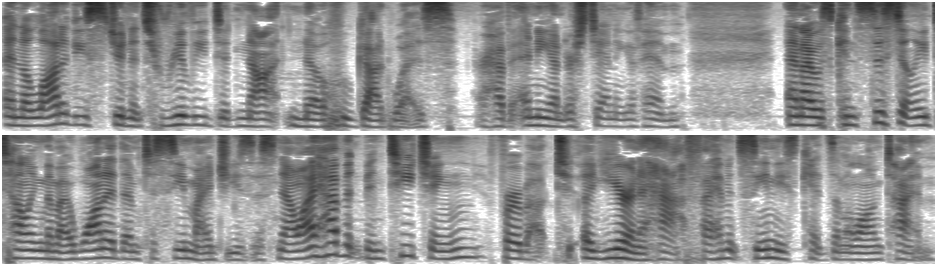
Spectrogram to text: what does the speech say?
And a lot of these students really did not know who God was or have any understanding of Him. And I was consistently telling them I wanted them to see my Jesus. Now, I haven't been teaching for about two, a year and a half. I haven't seen these kids in a long time.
